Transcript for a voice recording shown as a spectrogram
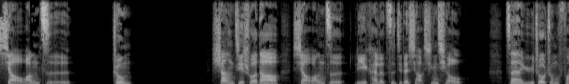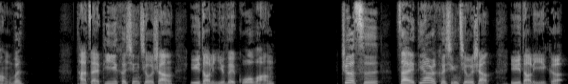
小王子，中。上集说到，小王子离开了自己的小星球，在宇宙中访问。他在第一颗星球上遇到了一位国王，这次在第二颗星球上遇到了一个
